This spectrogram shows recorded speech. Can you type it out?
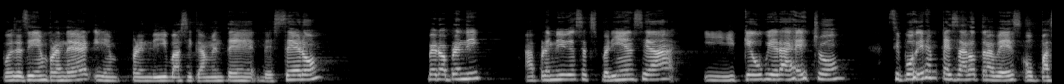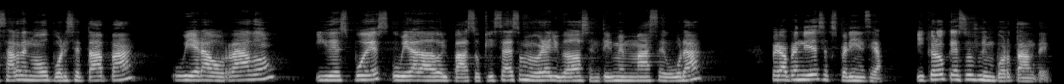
pues decidí emprender y emprendí básicamente de cero. Pero aprendí, aprendí de esa experiencia y qué hubiera hecho si pudiera empezar otra vez o pasar de nuevo por esa etapa, hubiera ahorrado y después hubiera dado el paso. Quizá eso me hubiera ayudado a sentirme más segura, pero aprendí de esa experiencia y creo que eso es lo importante.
